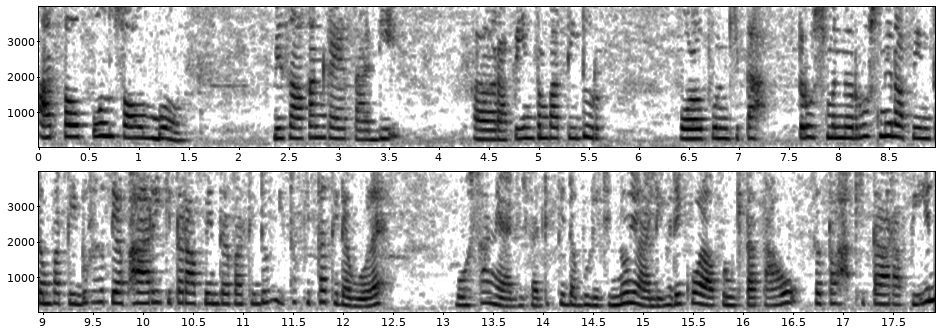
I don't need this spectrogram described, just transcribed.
ataupun sombong. Misalkan kayak tadi uh, rapiin tempat tidur. Walaupun kita terus menerus nih rapiin tempat tidur setiap hari kita rapiin tempat tidur itu kita tidak boleh bosan ya. Adik-adik tidak boleh jenuh ya adik-adik. Walaupun kita tahu setelah kita rapiin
